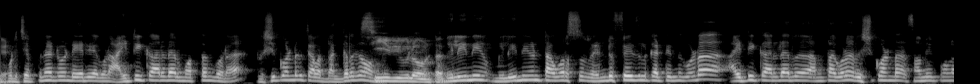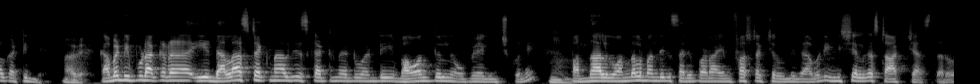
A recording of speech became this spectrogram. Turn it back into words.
ఇప్పుడు చెప్పినటువంటి ఏరియా కూడా ఐటీ కారిడార్ మొత్తం కూడా రిషికొండకు చాలా దగ్గరగా ఉంటుంది. మిలీనియం మిలీనియం టవర్స్ రెండు ఫేజులు కట్టింది కూడా ఐటీ కారిడార్ అంతా కూడా రిషికొండ సమీపంలో కట్టింది. అదే. కాబట్టి ఇప్పుడు అక్కడ ఈ డలాస్ టెక్నాలజీస్ కట్టినటువంటి భవంతుల్ని ఉపయోగించుకుని Hmm. పద్నాలుగు వందల మందికి సరిపడా ఇన్ఫ్రాస్ట్రక్చర్ ఉంది కాబట్టి ఇనిషియల్గా స్టార్ట్ చేస్తారు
